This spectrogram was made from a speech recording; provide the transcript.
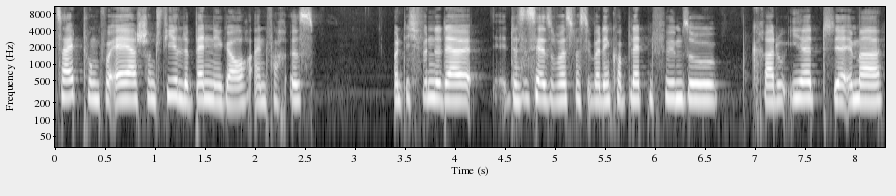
Zeitpunkt, wo er ja schon viel lebendiger auch einfach ist. Und ich finde, der, das ist ja sowas, was über den kompletten Film so graduiert, der immer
